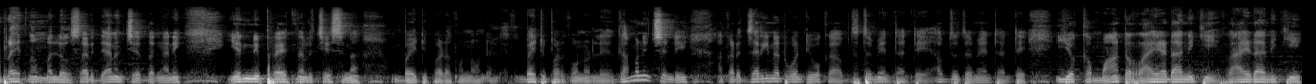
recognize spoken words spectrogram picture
ప్రయత్నం మళ్ళీ ఒకసారి ధ్యానం చేద్దాం కానీ ఎన్ని ప్రయత్నాలు చేసినా బయటపడకుండా ఉండలేదు బయటపడకుండా ఉండలేదు. గమనించండి అక్కడ జరిగినటువంటి ఒక అద్భుతం ఏంటంటే అద్భుతం ఏంటంటే ఈ యొక్క మాట రాయడానికి రాయడానికి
